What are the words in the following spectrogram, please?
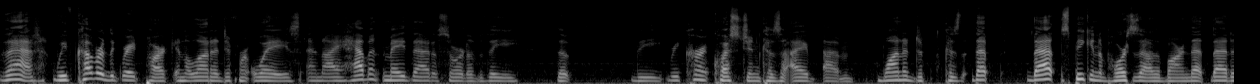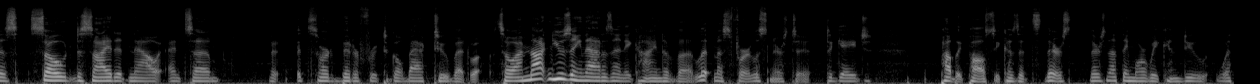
That we've covered the Great Park in a lot of different ways, and I haven't made that a sort of the the the recurrent question because I um, wanted to because that that speaking of horses out of the barn, that that is so decided now. It's um, it's sort of bitter fruit to go back to. But so I'm not using that as any kind of a litmus for listeners to to gauge public policy because it's there's there's nothing more we can do with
